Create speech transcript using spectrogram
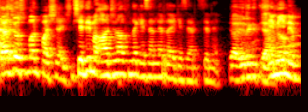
Gazi Osman Paşa işte. Bir şey değil mi? Ağacın altında kesenler dahi keserdi seni. Ya yürü git ya. Eminim.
